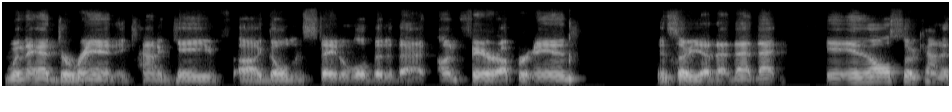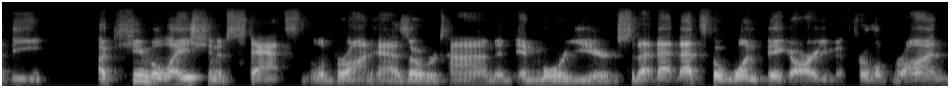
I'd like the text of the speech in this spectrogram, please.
when they had Durant, it kind of gave uh, Golden State a little bit of that unfair upper hand. And so, yeah, that that that, and also kind of the accumulation of stats that LeBron has over time and in more years. So that that that's the one big argument for LeBron.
